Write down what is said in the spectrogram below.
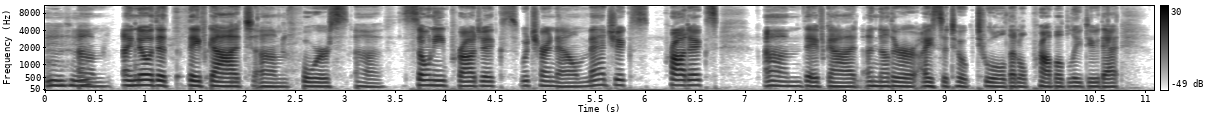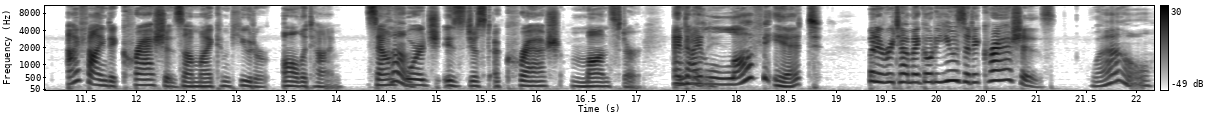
Um, I know that they've got um, for uh, Sony projects, which are now Magix products. Um, they've got another iZotope tool that'll probably do that. I find it crashes on my computer all the time. SoundForge is just a crash monster, and I love it. But every time I go to use it, it crashes. Wow.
